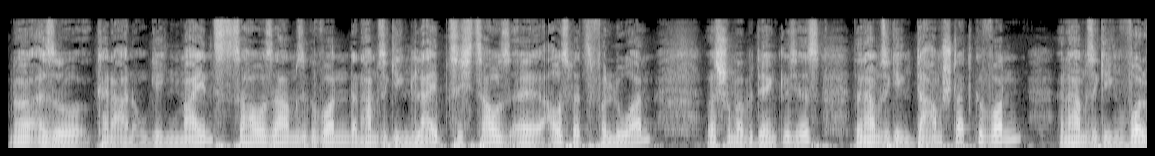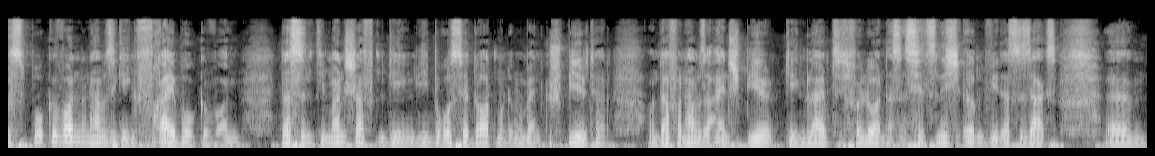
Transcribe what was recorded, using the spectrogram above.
Ne, also, keine Ahnung, gegen Mainz zu Hause haben sie gewonnen, dann haben sie gegen Leipzig zu Hause, äh, auswärts verloren, was schon mal bedenklich ist. Dann haben sie gegen Darmstadt gewonnen, dann haben sie gegen Wolfsburg gewonnen, dann haben sie gegen Freiburg gewonnen. Das sind die Mannschaften, gegen die Borussia Dortmund im Moment gespielt hat. Und davon haben sie ein Spiel gegen Leipzig verloren. Das ist jetzt nicht irgendwie, dass du sagst, ähm,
